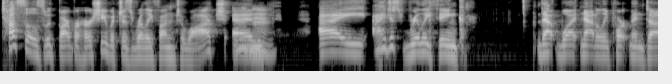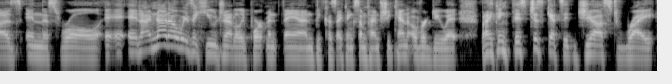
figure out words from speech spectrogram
tussles with Barbara Hershey, which is really fun to watch. And mm-hmm. I I just really think that what Natalie Portman does in this role, and I'm not always a huge Natalie Portman fan because I think sometimes she can overdo it, but I think this just gets it just right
